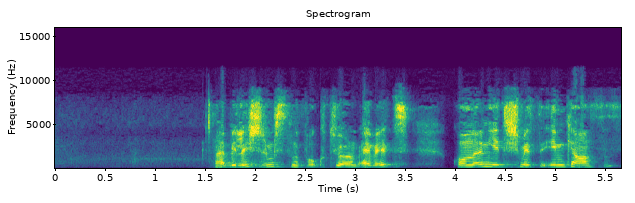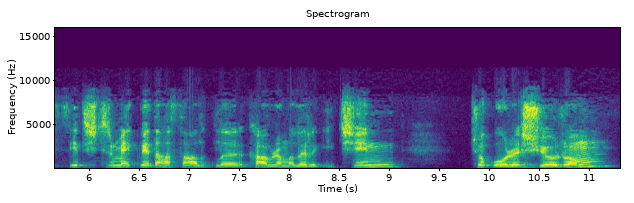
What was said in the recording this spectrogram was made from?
Ha, birleştirilmiş sınıf okutuyorum. Evet. Konuların yetişmesi imkansız. Yetiştirmek ve daha sağlıklı kavramaları için çok uğraşıyorum.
